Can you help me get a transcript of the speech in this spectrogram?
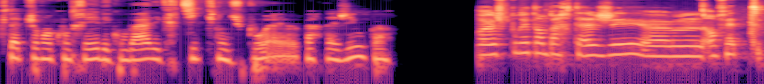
que tu as pu rencontrer, des combats, des critiques dont tu pourrais partager ou pas? Je pourrais t'en partager. en fait,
